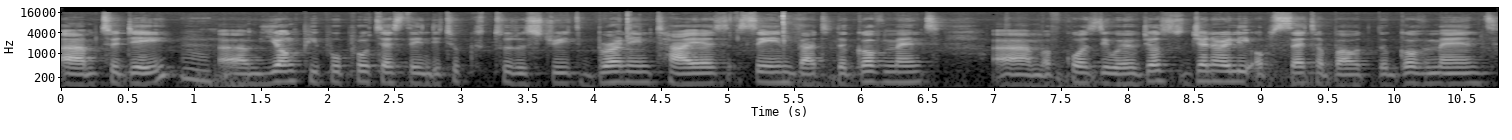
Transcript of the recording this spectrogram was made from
um, today. Mm. Um, young people protesting, they took to the street, burning tires, saying that the government, um, of course, they were just generally upset about the government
